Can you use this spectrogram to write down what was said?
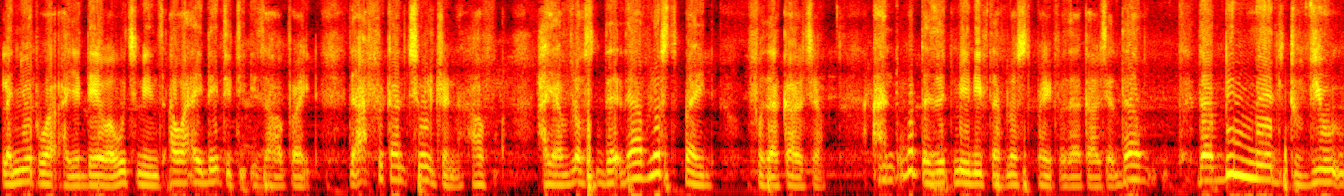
Lanyotwa Ayadewa, which means our identity is our pride. The African children have, have lost, they, they have lost pride for their culture. And what does it mean if they've lost pride for their culture? They have, they have been made to view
